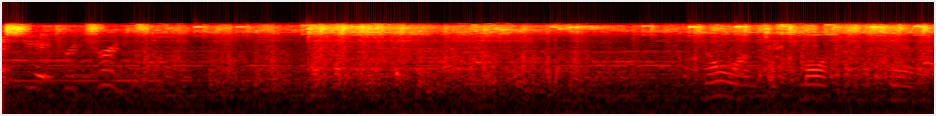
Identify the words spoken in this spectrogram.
Initiate retreat. No one is more than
